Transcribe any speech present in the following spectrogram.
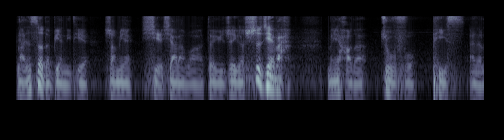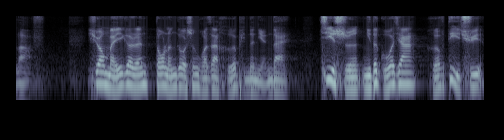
蓝色的便利贴。上面写下了我对于这个世界吧美好的祝福，peace and love。希望每一个人都能够生活在和平的年代，即使你的国家和地区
